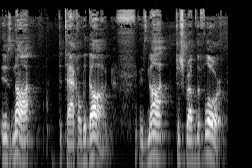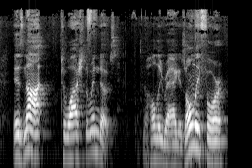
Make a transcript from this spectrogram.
is not to tackle the dog, is not to scrub the floor, is not to wash the windows. The holy rag is only for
